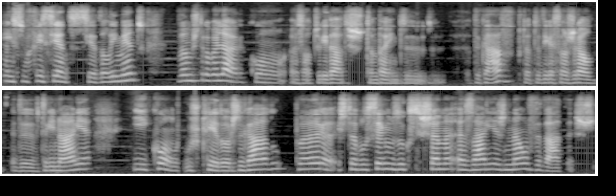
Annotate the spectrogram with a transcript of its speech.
insuficiência de alimento, vamos trabalhar com as autoridades também de, de, de GAV, portanto, a Direção-Geral de Veterinária, e com os criadores de gado para estabelecermos o que se chama as áreas não vedadas.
